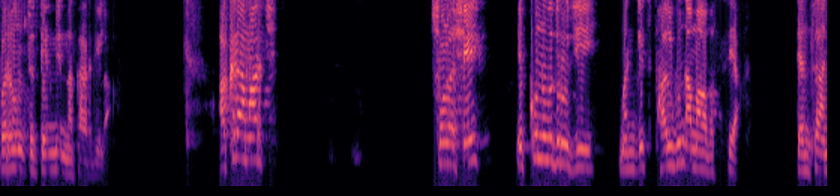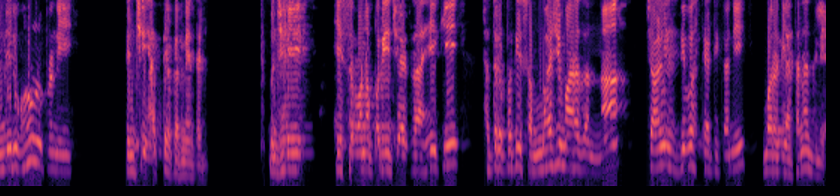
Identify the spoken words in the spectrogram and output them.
परंतु त्यांनी नकार दिला. अकरा मार्च सोळाशे एकोणनव्वद रोजी म्हणजेच फाल्गुन अमावस्या त्यांचा निर्घृणपणे त्यांची हत्या करण्यात आली. म्हणजे हे सर्वांना परिचयाचं आहे की छत्रपती संभाजी महाराजांना चाळीस दिवस त्या ठिकाणी मरण यातना दिल्या.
